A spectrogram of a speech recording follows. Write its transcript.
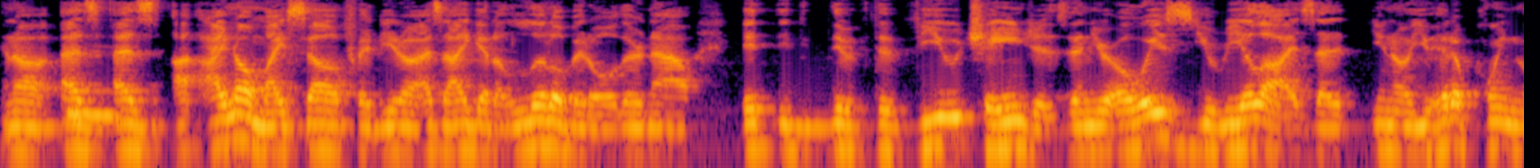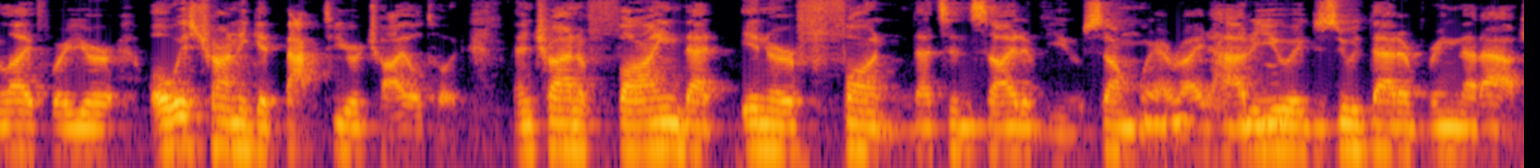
You know, as mm-hmm. as I know myself, and you know, as I get a little bit older now, it, it the, the view changes, and you're always you realize that you know you hit a point in life where you're always trying to get back to your childhood and trying to find that inner fun that's inside of you somewhere, mm-hmm. right? How do you mm-hmm. exude that and bring that out?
